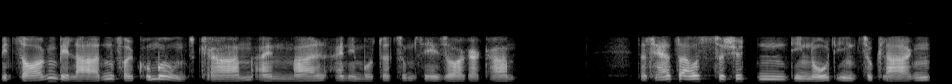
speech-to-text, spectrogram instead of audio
Mit Sorgen beladen, voll Kummer und Gram, einmal eine Mutter zum Seelsorger kam. Das Herz auszuschütten, die Not ihm zu klagen,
